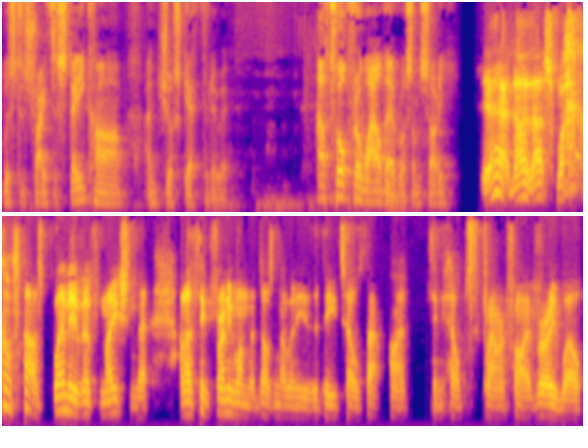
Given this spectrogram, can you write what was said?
was to try to stay calm and just get through it. I've talked for a while there, Russ. I'm sorry. Yeah, no, that's well, that's plenty of information there, and I think for anyone that doesn't know any of the details, that I think helps to clarify it very well.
